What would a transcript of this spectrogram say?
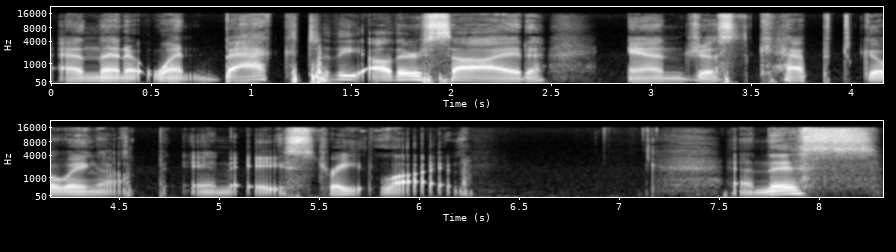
and then it went back to the other side and just kept going up in a straight line. And this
